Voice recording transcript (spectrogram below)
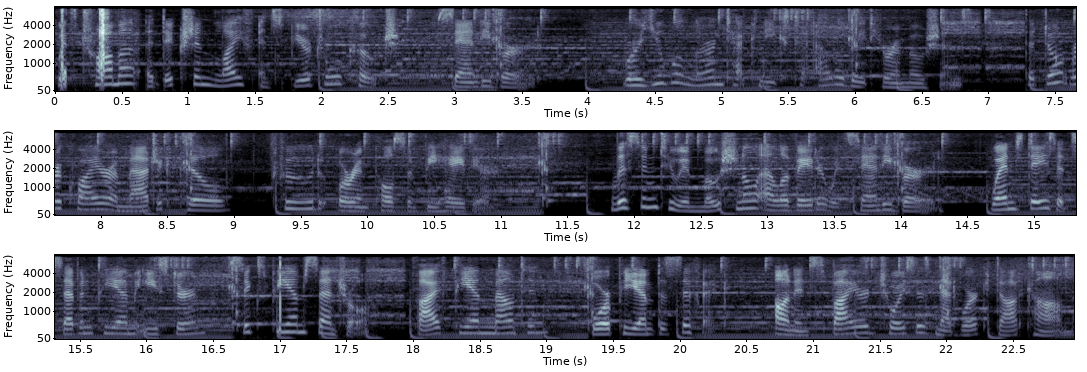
with trauma, addiction, life, and spiritual coach Sandee Byrd, where you will learn techniques to elevate your emotions that don't require a magic pill, food, or impulsive behavior. Listen to Emotional Elevator with Sandee Byrd, Wednesdays at 7 p.m. Eastern, 6 p.m. Central, 5 p.m. Mountain, 4 p.m. Pacific on InspiredChoicesNetwork.com.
